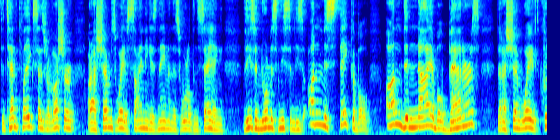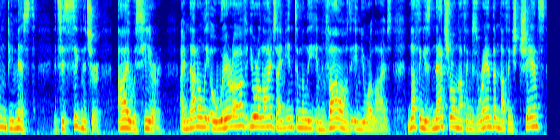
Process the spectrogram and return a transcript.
The ten plagues, says Rav Asher, are Hashem's way of signing his name in this world and saying, these enormous nisim, these unmistakable, undeniable banners that Hashem waved couldn't be missed. It's his signature. I was here. I'm not only aware of your lives, I'm intimately involved in your lives. Nothing is natural, nothing is random, nothing's chance,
